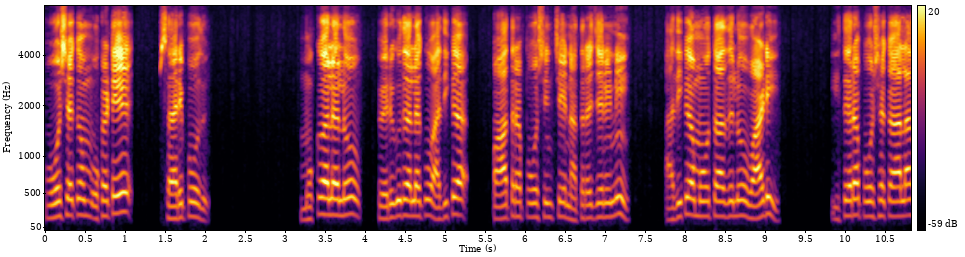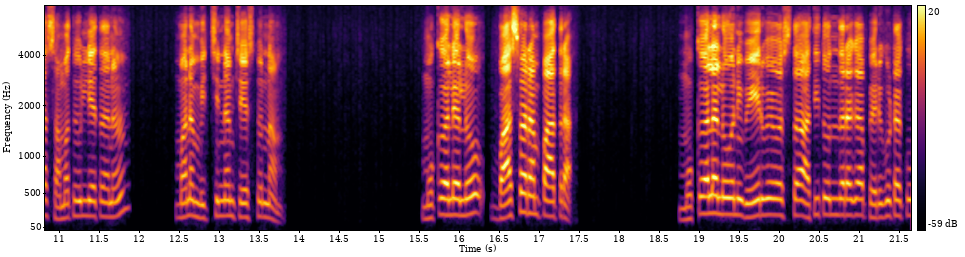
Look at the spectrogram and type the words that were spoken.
పోషకం ఒకటే సరిపోదు. మొక్కలలో పెరుగుదలకు అధిక పాత్ర పోషించే నత్రజనిని అధిక మోతాదులో వాడి ఇతర పోషకాల సమతుల్యతను మనం విచ్ఛిన్నం చేస్తున్నాం. మొక్కలలో భాస్వరం పాత్ర. మొక్కలలోని వేరు వ్యవస్థ అతి తొందరగా పెరుగుటకు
